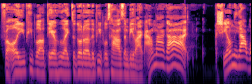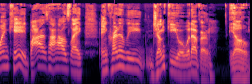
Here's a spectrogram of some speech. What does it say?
for all you people out there who like to go to other people's house and be like, Oh my God, she only got one kid. Why is her house like incredibly junky or whatever? Yo,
